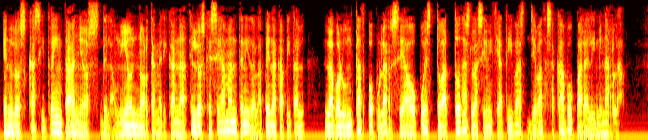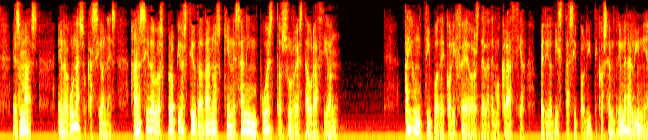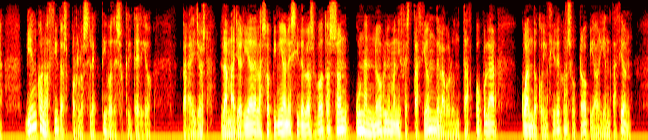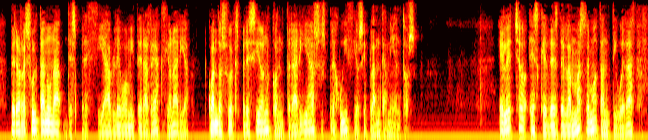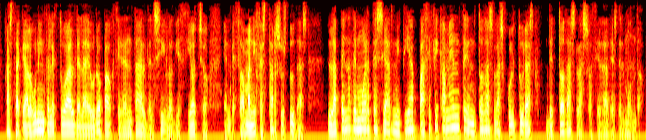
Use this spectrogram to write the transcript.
En los casi treinta años de la Unión Norteamericana en los que se ha mantenido la pena capital, la voluntad popular se ha opuesto a todas las iniciativas llevadas a cabo para eliminarla. Es más, en algunas ocasiones han sido los propios ciudadanos quienes han impuesto su restauración. Hay un tipo de corifeos de la democracia, periodistas y políticos en primera línea, bien conocidos por lo selectivo de su criterio, para ellos, la mayoría de las opiniones y de los votos son una noble manifestación de la voluntad popular cuando coincide con su propia orientación, pero resultan una despreciable vomitera reaccionaria cuando su expresión contraría sus prejuicios y planteamientos. El hecho es que desde la más remota antigüedad hasta que algún intelectual de la Europa occidental del siglo XVIII empezó a manifestar sus dudas, la pena de muerte se admitía pacíficamente en todas las culturas de todas las sociedades del mundo.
